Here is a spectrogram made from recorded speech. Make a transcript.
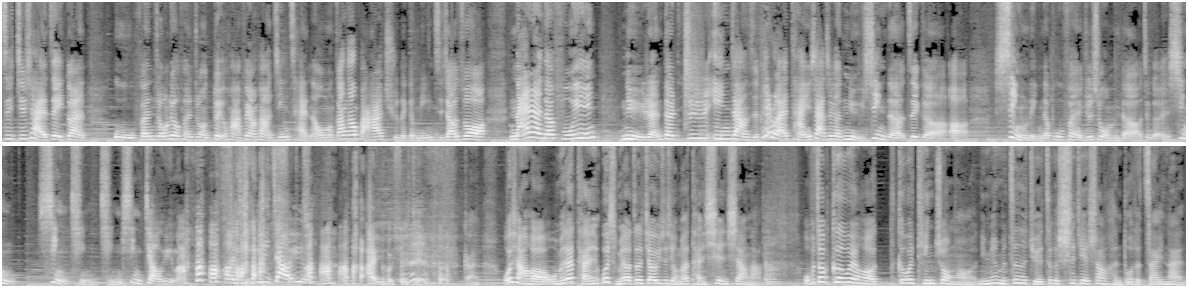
这接下来这一段。五分钟、六分钟的对话非常非常精彩呢。我们刚刚把它取了一个名字，叫做“男人的福音，女人的知音”这样子。佩如来谈一下这个女性的这个呃性灵的部分，也就是我们的这个性性情情性教育嘛，情欲教育嘛。哎呦，学姐，感我想哈，我们在谈为什么要这个教育之前，我们要谈现象啦。我不知道各位哈，各位听众哈，你们有没有真的觉得这个世界上很多的灾难？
